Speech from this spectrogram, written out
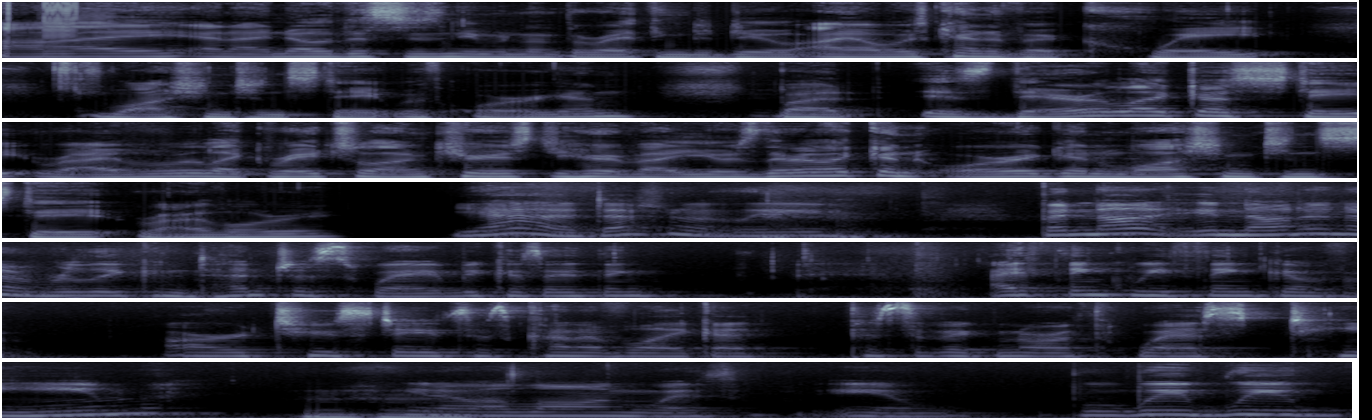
I and I know this isn't even the right thing to do. I always kind of equate Washington State with Oregon, but is there like a state rivalry? Like Rachel, I'm curious to hear about you. Is there like an Oregon Washington State rivalry? Yeah, definitely, but not not in a really contentious way because I think I think we think of our two states as kind of like a Pacific Northwest team, mm-hmm. you know, along with you know we we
